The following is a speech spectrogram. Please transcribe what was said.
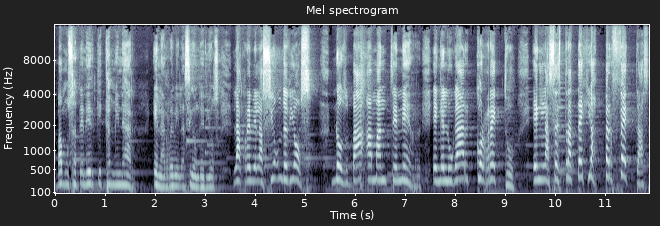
vamos a tener que caminar en la revelación de Dios. La revelación de Dios nos va a mantener en el lugar correcto, en las estrategias perfectas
